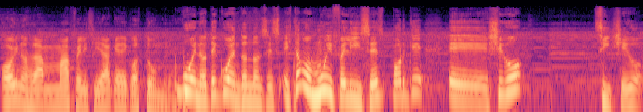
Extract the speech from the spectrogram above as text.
hoy nos da más felicidad que de costumbre. Bueno, te cuento entonces. Estamos muy felices porque eh, llegó, sí, llegó,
